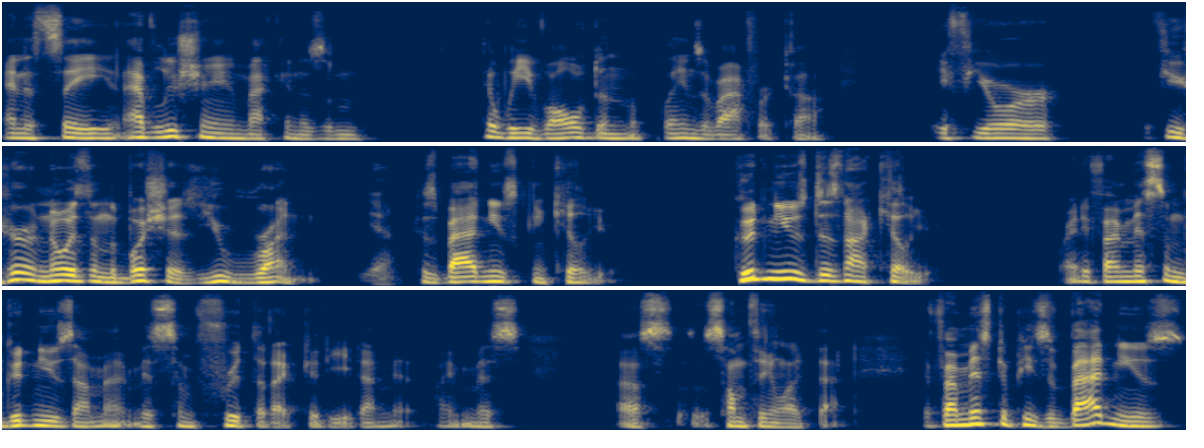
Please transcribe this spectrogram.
And it's a, an evolutionary mechanism that we evolved in the plains of Africa. If you're if you hear a noise in the bushes, you run. Yeah. Because bad news can kill you. Good news does not kill you. Right? If I miss some good news, I might miss some fruit that I could eat. I might, might miss uh, something like that. If I missed a piece of bad news,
